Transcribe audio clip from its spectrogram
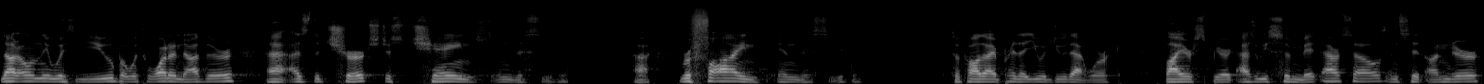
not only with you, but with one another uh, as the church just changed in this season, uh, refined in this season. So, Father, I pray that you would do that work by your Spirit as we submit ourselves and sit under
